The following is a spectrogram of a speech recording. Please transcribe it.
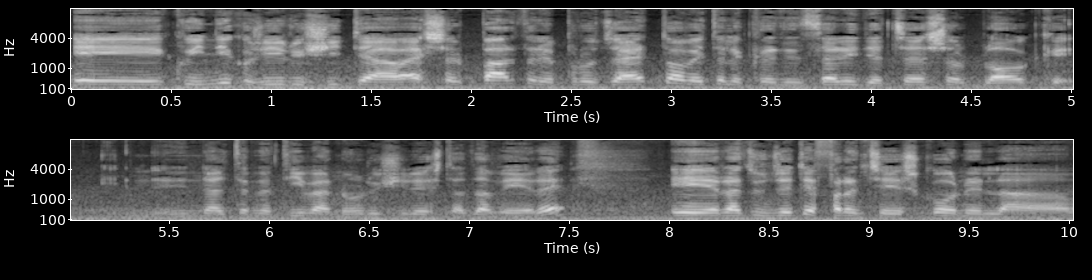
E quindi così riuscite a essere parte del progetto avete le credenziali di accesso al blog che in alternativa non riuscireste ad avere e raggiungete Francesco nella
